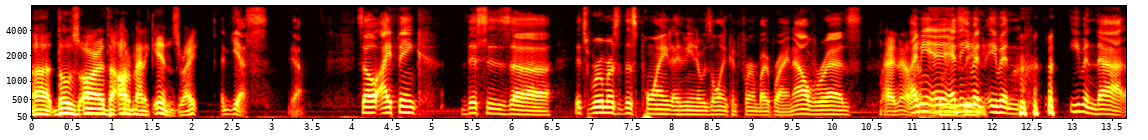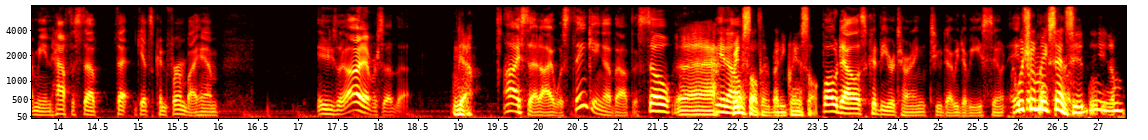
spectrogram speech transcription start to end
Uh, those are the automatic ins, right? And yes, yeah. So I think this is uh it's rumors at this point. I mean, it was only confirmed by Bryan Alvarez. I know. I mean, and, and even even even that. I mean, half the stuff that gets confirmed by him, he's like, I never said that. yeah, I said I was thinking about this. So uh, You know- grain of salt, everybody, grain of salt. Bo Dallas could be returning to WWE soon, It's Which would make sense. It- you know,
